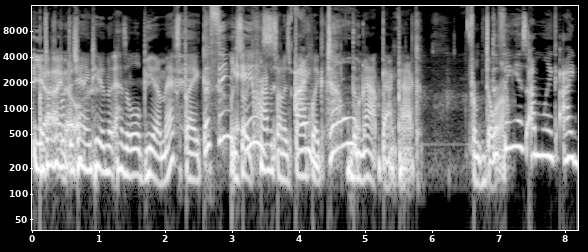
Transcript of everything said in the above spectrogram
Yeah, I'm talking about the Channing Tatum that has a little BMX bike. The thing with Zoe is, Kravitz on his back, I like don't- the map backpack from Dora. The thing is, I'm like, I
